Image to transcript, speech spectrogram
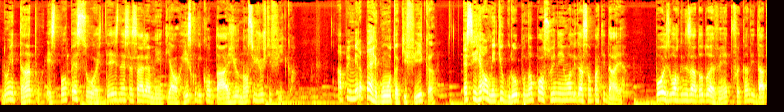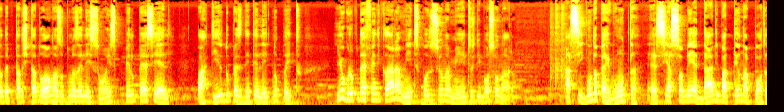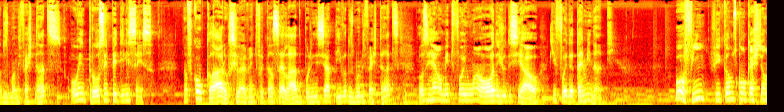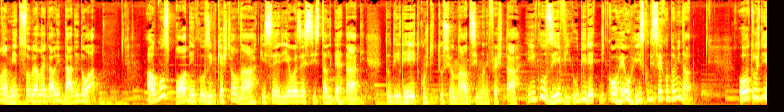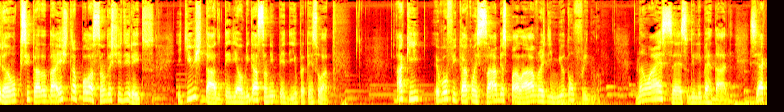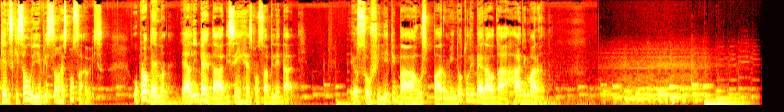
No entanto, expor pessoas desnecessariamente ao risco de contágio não se justifica. A primeira pergunta que fica é se realmente o grupo não possui nenhuma ligação partidária, pois o organizador do evento foi candidato a deputado estadual nas últimas eleições pelo PSL, partido do presidente eleito no pleito. E o grupo defende claramente os posicionamentos de Bolsonaro. A segunda pergunta é se a sobriedade bateu na porta dos manifestantes ou entrou sem pedir licença. Não ficou claro se o evento foi cancelado por iniciativa dos manifestantes ou se realmente foi uma ordem judicial que foi determinante. Por fim, ficamos com o questionamento sobre a legalidade do ato. Alguns podem inclusive questionar que seria o exercício da liberdade, do direito constitucional de se manifestar e inclusive o direito de correr o risco de ser contaminado. Outros dirão que se trata da extrapolação destes direitos e que o Estado teria a obrigação de impedir o pretenso ato. Aqui eu vou ficar com as sábias palavras de Milton Friedman. Não há excesso de liberdade se aqueles que são livres são responsáveis. O problema é a liberdade sem responsabilidade. Eu sou Felipe Barros para o Minuto Liberal da Rádio Marano.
